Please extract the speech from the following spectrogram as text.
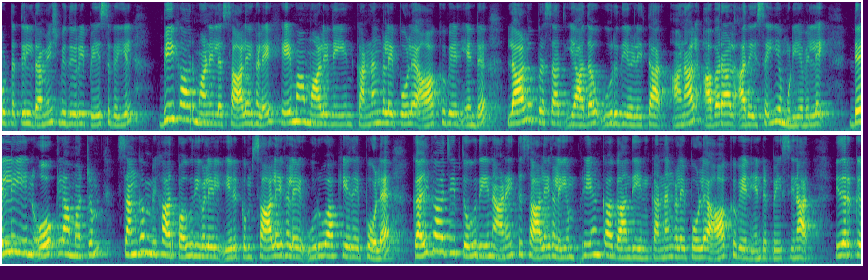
கூட்டத்தில் ரமேஷ் பிதுரி பேசுகையில் பீகார் மாநில சாலைகளை ஹேமா மாலினியின் கன்னங்களைப் போல ஆக்குவேன் என்று லாலு பிரசாத் யாதவ் உறுதியளித்தார். ஆனால் அவரால் அதை செய்ய முடியவில்லை. டெல்லியின் ஓக்லா மற்றும் சங்கம் விஹார் பகுதிகளில் இருக்கும் சாலைகளை உருவாக்கியதைப் போல கல்காஜி தொகுதியின் அனைத்து சாலைகளையும் பிரியங்கா காந்தியின் கன்னங்களைப் போல ஆக்குவேன் என்று பேசினார். இதற்கு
